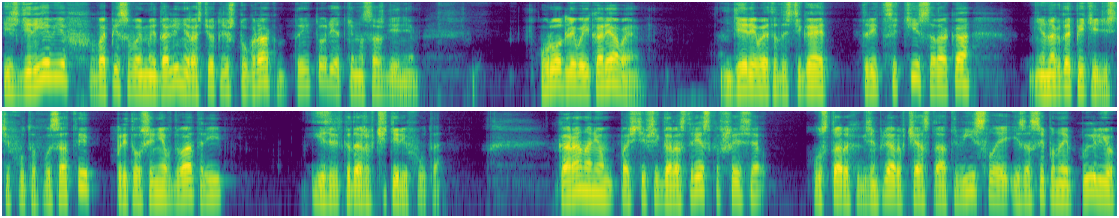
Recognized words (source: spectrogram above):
Из деревьев в описываемой долине растет лишь туграк, да и то редким насаждением. Уродливое и корявое, дерево это достигает 30, 40, иногда 50 футов высоты, при толщине в 2-3, изредка даже в 4 фута. Кора на нем почти всегда растрескавшаяся, у старых экземпляров часто отвислая и засыпанная пылью,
